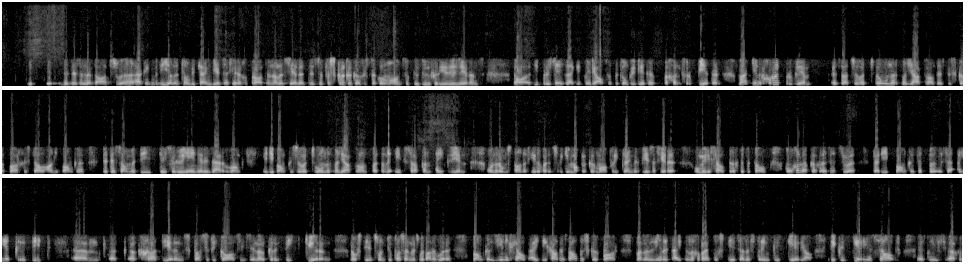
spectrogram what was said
Dit is inderdaad so. Ek het met die hele klomp klein besighede gepraat en hulle sê hulle dis 'n verskriklike gesukkel om aansoek te doen vir hierdie lenings. Daar die proses lyk dit met die afgelope klompie weke begin verbeter, maar een groot probleem is dat so 200 miljard rand is beskikbaar gestel aan die banke. Dit is saam met die Tesourier en die Reservebank het die banke so 200 miljard rand wat hulle ekstra kan uitleen onder omstandighede wat dit so 'n bietjie makliker maak vir die kleiner besighede om hierdie geld terug te betaal. Ongelukkig is dit so dat die banke se se eie krediet ehm um, graderingsklassifikasies en hulle kredietkeuring nog steeds van toepassing is. Met ander woorde, banke leen die geld uit. Die geld is wel beskikbaar, maar hulle leen dit uit en hulle gebruik nog steeds hulle streng kriteria. Die kriteria self is nie uh,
